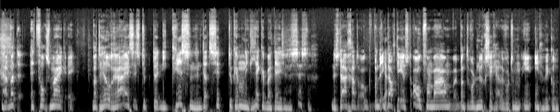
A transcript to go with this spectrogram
Ja, wat, het, volgens mij, wat heel raar is, is natuurlijk die christenen. Dat zit natuurlijk helemaal niet lekker bij D66. Dus daar gaat ook. Want ik Ja. dacht eerst ook van waarom. Want er wordt nu gezegd, ja, er wordt een in- ingewikkelde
